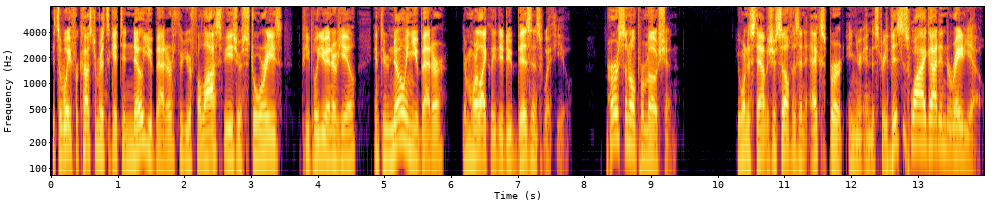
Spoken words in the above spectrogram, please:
It's a way for customers to get to know you better through your philosophies, your stories, people you interview, and through knowing you better, they're more likely to do business with you. Personal promotion. You want to establish yourself as an expert in your industry. This is why I got into radio.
